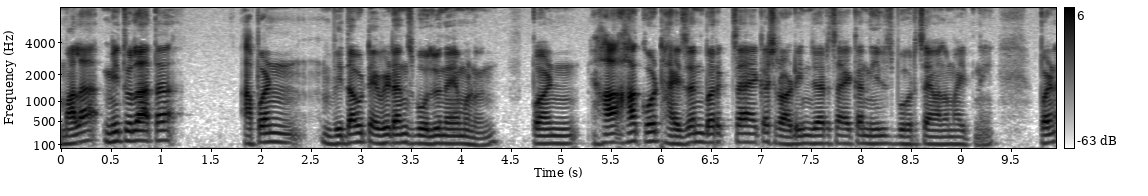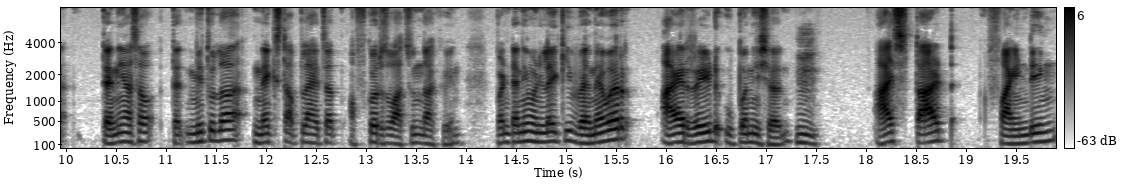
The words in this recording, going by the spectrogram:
मला मी तुला आता आपण विदाऊट एव्हिडन्स बोलू नये म्हणून पण हा हा कोट हायझनबर्गचा आहे का श्रॉडिंजरचा आहे का नील्स बोरचा आहे मला माहीत नाही. पण त्यांनी असं त्या- मी तुला नेक्स्ट आपल्या ह्याच्यात ऑफकोर्स वाचून दाखवेन. पण त्यांनी म्हणलं आहे की when I read Upanishad. I start finding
